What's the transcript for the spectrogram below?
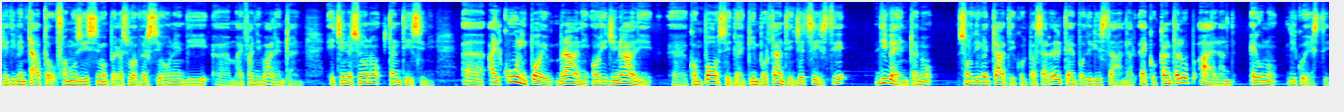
che è diventato famosissimo per la sua versione di uh, My Funny Valentine e ce ne sono tantissimi. Uh, alcuni poi brani originali uh, composti dai più importanti jazzisti diventano, sono diventati col passare del tempo degli standard. Ecco, Cantaloupe Island è uno di questi.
